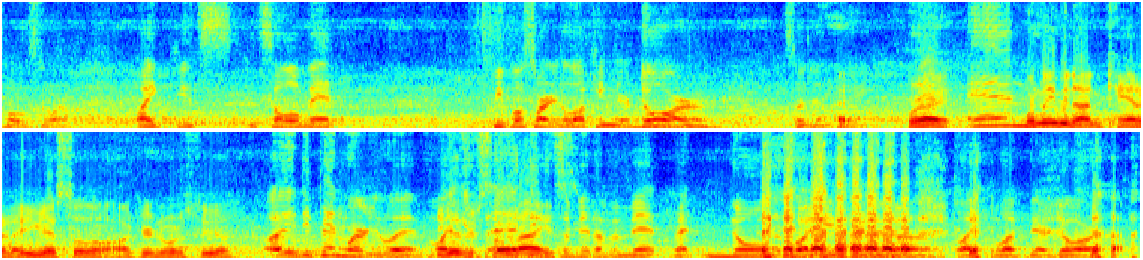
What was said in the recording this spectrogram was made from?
closed door? Like, it's it's a little bit. People started locking their door suddenly. Right. And Well, maybe not in Canada. You guys still don't lock your doors, do you? uh, it depends where you live. Like, guys are it's, so I nice. think it's a bit of a myth that nobody in Canada like lock their door.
